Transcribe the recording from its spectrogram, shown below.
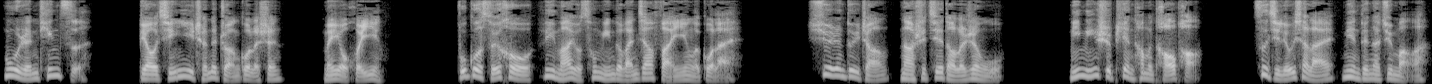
牧人听此，表情一沉的转过了身，没有回应。不过随后，立马有聪明的玩家反应了过来。血刃队长哪是接到了任务，明明是骗他们逃跑，自己留下来面对那巨蟒啊！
